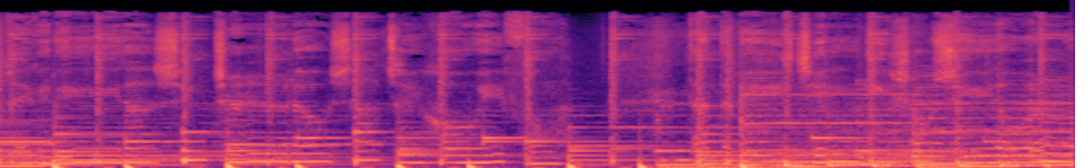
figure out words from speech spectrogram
推给你的信只留下最后一封，淡淡笔记你熟悉的温柔。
